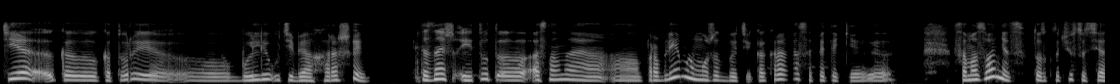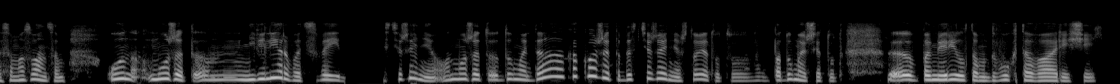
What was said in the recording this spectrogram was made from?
те, ко- которые э, были у тебя хороши. Ты знаешь, и тут э, основная а, проблема может быть как раз, опять-таки, э, самозванец, тот, кто чувствует себя самозванцем, он может эм, нивелировать свои достижения. Он может э, думать, да, какое же это достижение, что я тут, э, подумаешь, я тут э, помирил там двух товарищей,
